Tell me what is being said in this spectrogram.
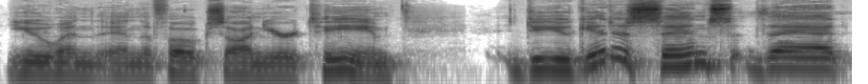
you and, and the folks on your team, do you get a sense that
